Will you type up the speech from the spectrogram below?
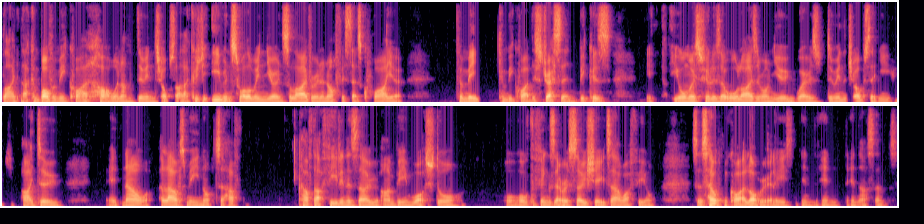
like that can bother me quite a lot when I'm doing jobs like that because you even swallowing your own saliva in an office that's quiet for me can be quite distressing because it, you almost feel as though all eyes are on you. Whereas doing the jobs that you I do, it now allows me not to have have that feeling as though I'm being watched or or all the things that are associated to how I feel. So it's helped me quite a lot, really, in in in that sense.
